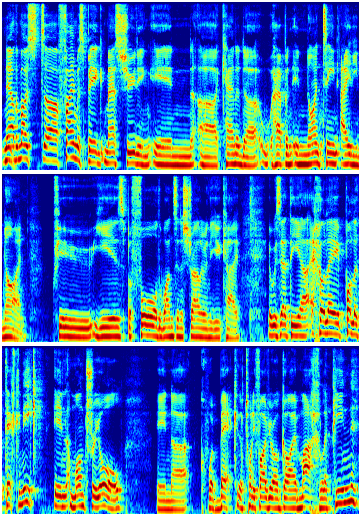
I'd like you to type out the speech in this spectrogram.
Now, the most uh, famous big mass shooting in uh, Canada happened in 1989, a few years before the ones in Australia and the UK. It was at the uh, École Polytechnique in Montreal, in uh, Quebec. A 25 year old guy, Marc Lepine,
